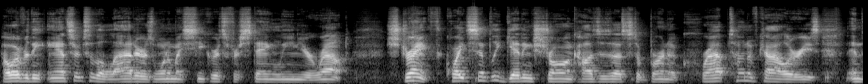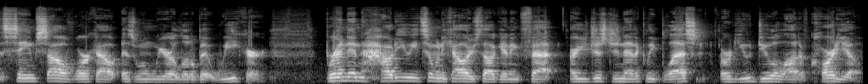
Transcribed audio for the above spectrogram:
However, the answer to the latter is one of my secrets for staying lean year round. Strength, quite simply getting strong, causes us to burn a crap ton of calories in the same style of workout as when we are a little bit weaker. Brendan, how do you eat so many calories without getting fat? Are you just genetically blessed or do you do a lot of cardio?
